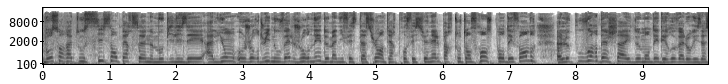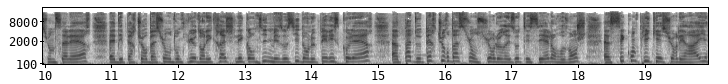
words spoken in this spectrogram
Bonsoir à tous. 600 personnes mobilisées à Lyon aujourd'hui. Nouvelle journée de manifestations interprofessionnelles partout en France pour défendre le pouvoir d'achat et demander des revalorisations de salaire. Des perturbations ont donc lieu dans les crèches, les cantines, mais aussi dans le périscolaire. Pas de perturbations sur le réseau TCL. En revanche, c'est compliqué sur les rails.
